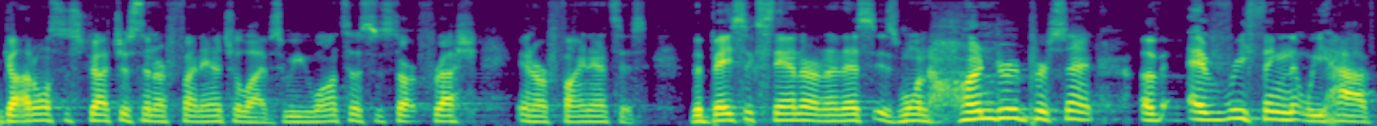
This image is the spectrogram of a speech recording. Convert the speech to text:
God wants to stretch us in our financial lives. He wants us to start fresh in our finances. The basic standard on this is 100% of everything that we have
